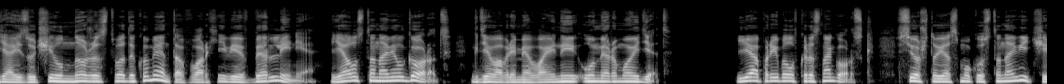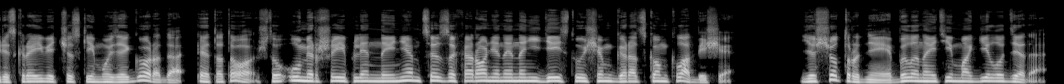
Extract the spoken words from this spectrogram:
Я изучил множество документов в архиве в Берлине. Я установил город, где во время войны умер мой дед. Я прибыл в Красногорск. Все, что я смог установить через краеведческий музей города, это то, что умершие пленные немцы захоронены на недействующем городском кладбище. Еще труднее было найти могилу деда.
